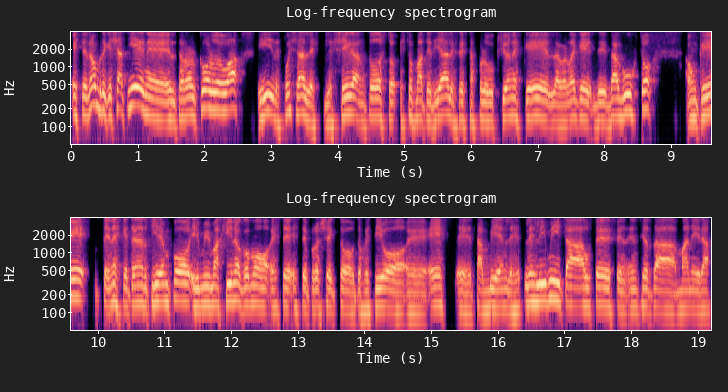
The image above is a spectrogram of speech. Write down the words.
este nombre que ya tiene el Terror Córdoba y después ya les, llegan todos estos materiales, estas producciones que la verdad que da gusto aunque tenés que tener tiempo y me imagino cómo este, este proyecto autogestivo eh, es, eh, también les, limita a ustedes en, cierta manera.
